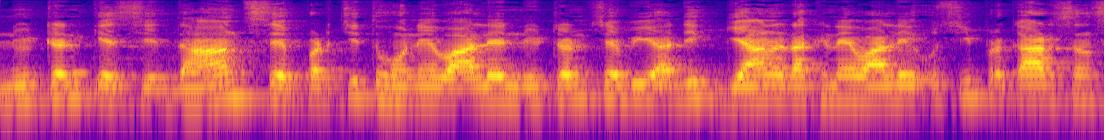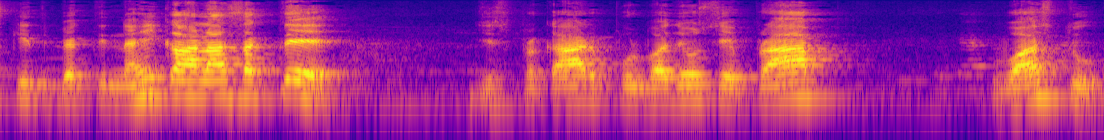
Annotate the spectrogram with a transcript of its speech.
न्यूटन के सिद्धांत से परिचित होने वाले, न्यूटन से भी अधिक ज्ञान रखने वाले उसी प्रकार संस्कृत व्यक्ति नहीं कहला सकते, जिस प्रकार पूर्वजों से प्राप्त वस्तु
